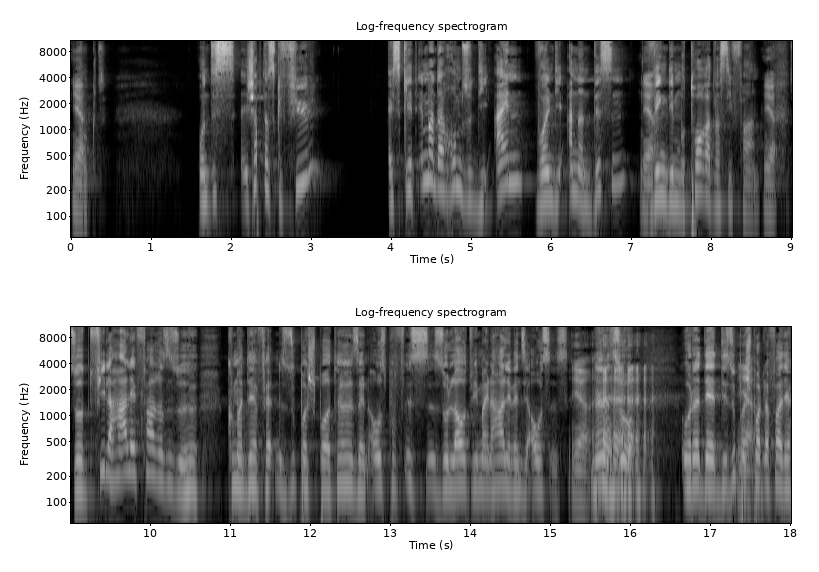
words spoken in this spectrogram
Ja. guckt. Und es, ich habe das Gefühl, es geht immer darum, so die einen wollen die anderen dissen, Ja. wegen dem Motorrad, was die fahren. Ja. So viele Harley-Fahrer sind so, "Hä, guck mal, der fährt eine Supersport, sein Auspuff ist so laut wie meine Harley, wenn sie aus ist. Ja. Ne, so. Oder der, die Supersportler fährt ja,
